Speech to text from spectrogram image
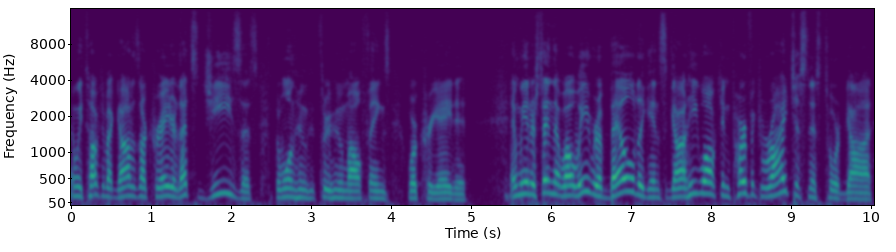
and we talked about God as our Creator, that's Jesus, the one who, through whom all things were created. And we understand that while we rebelled against God, he walked in perfect righteousness toward God.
